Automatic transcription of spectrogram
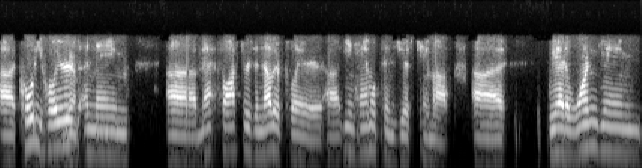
Uh, Codi Heuer's a name. Uh, Matt Foster's another player. Uh, Ian Hamilton's just came up. Uh, we had a one game,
